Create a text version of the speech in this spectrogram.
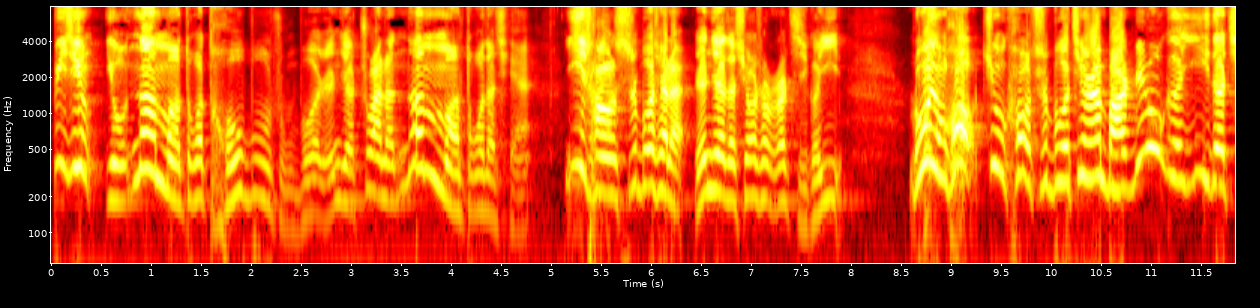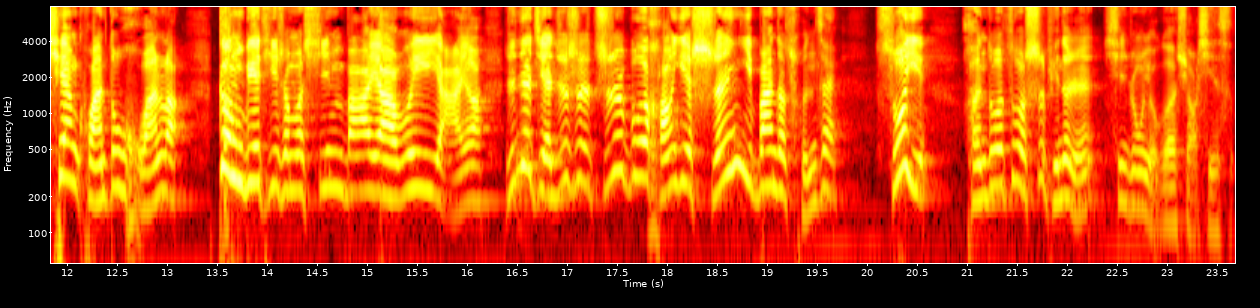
毕竟有那么多头部主播，人家赚了那么多的钱，一场直播下来，人家的销售额几个亿。罗永浩就靠直播，竟然把六个亿的欠款都还了，更别提什么辛巴呀、薇娅呀，人家简直是直播行业神一般的存在。所以，很多做视频的人心中有个小心思：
